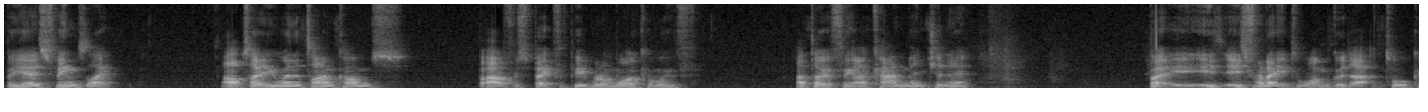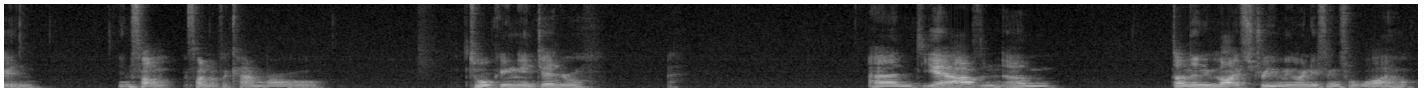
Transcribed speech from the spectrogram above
But yeah, it's things like I'll tell you when the time comes, but out of respect for people I'm working with, I don't think I can mention it. But it, it's related to what I'm good at, talking in front, front of a camera or talking in general. And yeah, I haven't um, done any live streaming or anything for a while.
